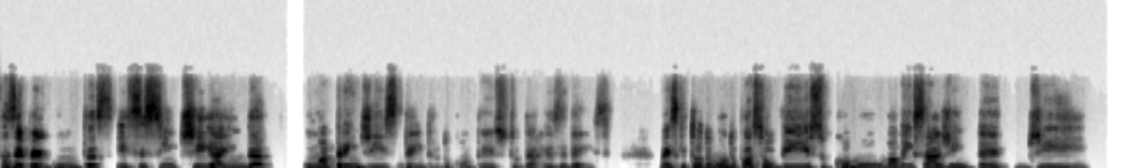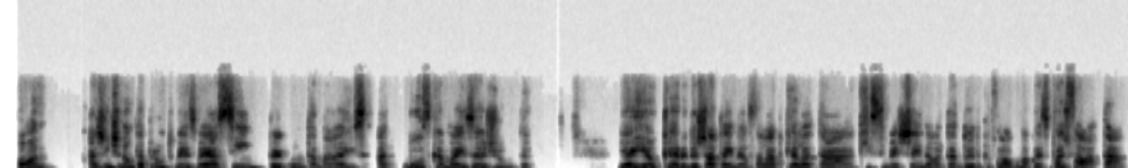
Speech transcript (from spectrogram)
fazer perguntas e se sentir ainda um aprendiz dentro do contexto da residência. Mas que todo mundo possa ouvir isso como uma mensagem é, de: ó, a gente não está pronto mesmo, é assim, pergunta mais, busca mais ajuda. E aí eu quero deixar a Tainã falar, porque ela está aqui se mexendo, ela está doida para falar alguma coisa. Pode falar, tá?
